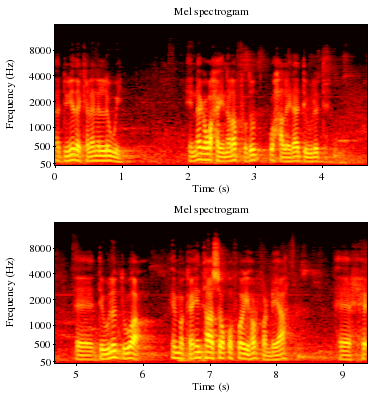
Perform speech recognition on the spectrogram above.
adduunyada kalena la weyn. Innaga waxay nala fudud waxaa la yidhaha dowladda. Eh, dowladdu waa imika intaasoo qof oo hor fadhiya xi-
